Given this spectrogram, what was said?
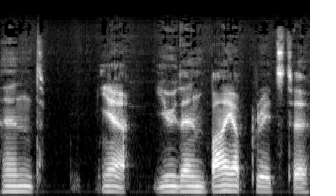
And yeah, you then buy upgrades to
